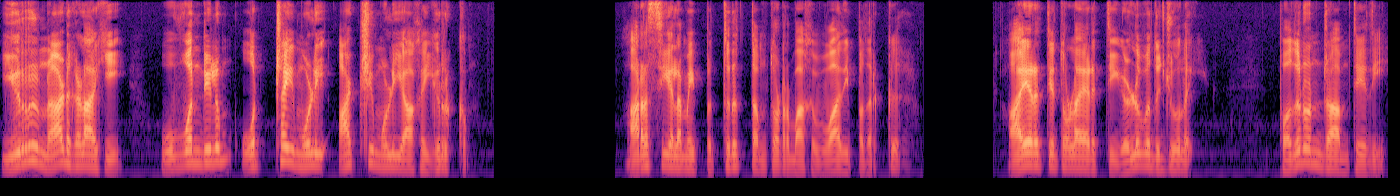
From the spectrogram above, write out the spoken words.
இரு நாடுகளாகி ஒவ்வொன்றிலும் ஒற்றை மொழி ஆட்சி மொழியாக இருக்கும். அரசியலமைப்பு திருத்தம் தொடர்பாக விவாதிப்பதற்கு ஆயிரத்தி தொள்ளாயிரத்தி எழுபது ஜூலை பதினொன்றாம் தேதி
